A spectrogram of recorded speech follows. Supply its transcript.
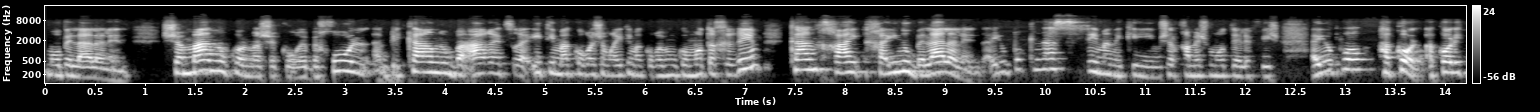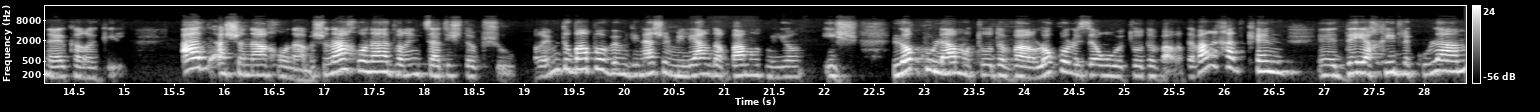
כמו בלה-לה-לנד. שמענו כל מה שקורה בחו"ל, ביקרנו בארץ, ראיתי מה קורה שם, ראיתי מה קורה במקומות אחרים, כאן חי, חיינו בלה-לה-לנד. היו פה כנסים ענקיים של 500 אלף איש, היו פה הכל, הכל התנהל כרגיל. עד השנה האחרונה. בשנה האחרונה הדברים קצת השתבשו. הרי מדובר פה במדינה של מיליארד ארבע מאות מיליון איש. לא כולם אותו דבר, לא כל אזור הוא אותו דבר. דבר אחד כן אה, די אחיד לכולם,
